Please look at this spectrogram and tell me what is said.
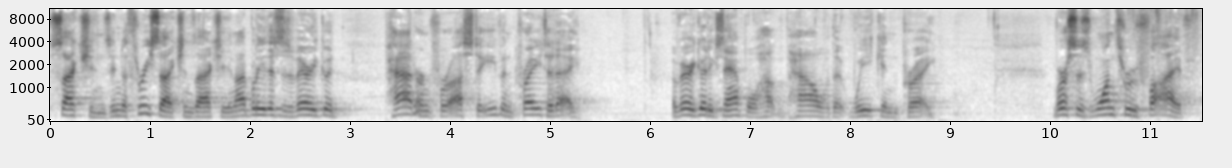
sections, into three sections actually, and I believe this is a very good pattern for us to even pray today. A very good example of how that we can pray. Verses 1 through 5.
